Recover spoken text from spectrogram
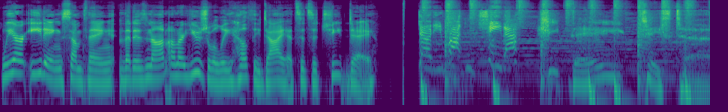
We are eating something that is not on our usually healthy diets. It's a cheat day. Dirty, rotten cheetah! Cheat Day Taste Test.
